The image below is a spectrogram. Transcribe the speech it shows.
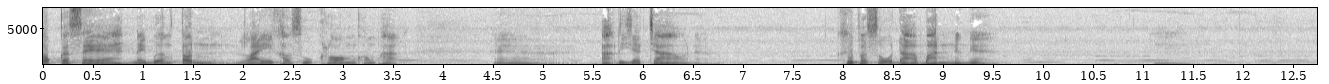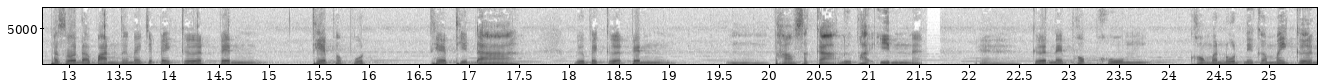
ตกกระแสในเบื้องต้นไหลเข้าสู่คลองของพระอริยเจ้านะคือพระโสดาบันอย่งเนี้ยพระโสดาบันถึงแม้จะไปเกิดเป็นเทพพระปุตรเทพธิดา หรือไปเกิดเป็น ท้าวสกะหรือพระอินทร์เนี่ยเกิดในภพภูมิของมนุษย์นี่ก็ไม่เกิน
